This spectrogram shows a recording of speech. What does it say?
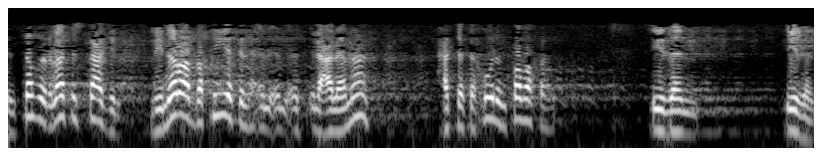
انتظر لا تستعجل. لنرى بقية العلامات حتى تكون انطبقت. إذا إذا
